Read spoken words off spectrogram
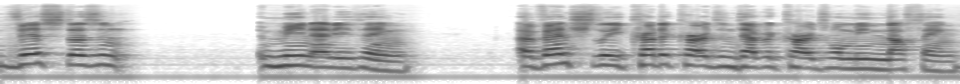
This doesn't mean anything. Eventually, credit cards and debit cards will mean nothing.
